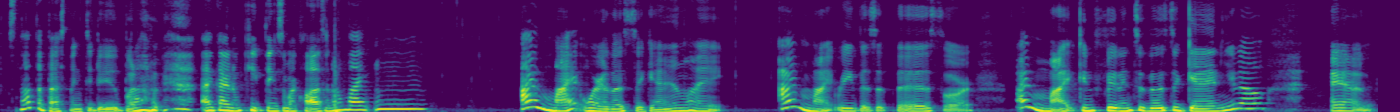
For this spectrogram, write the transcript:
it's not the best thing to do, but I'm, I kind of keep things in my closet and I'm like, mm, I might wear this again. Like, I might revisit this or I might can fit into this again, you know? And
